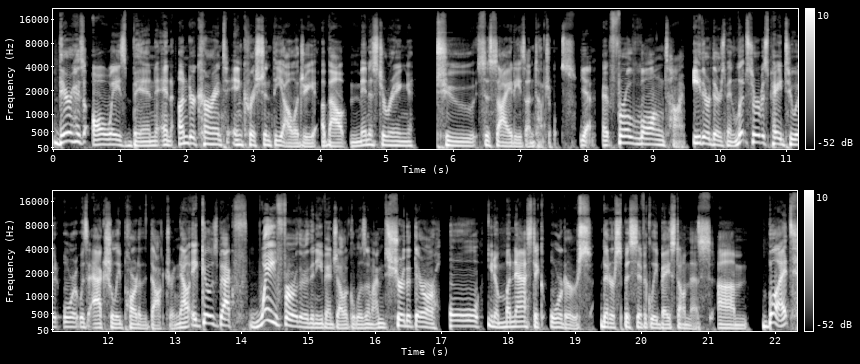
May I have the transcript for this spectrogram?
there has always been an undercurrent in Christian theology about ministering to society's untouchables. Yeah. Uh, For a long time. Either there's been lip service paid to it or it was actually part of the doctrine. Now, it goes back f- way further than evangelicalism. I'm sure that there are whole, you know, monastic orders that are specifically based on this. Um, but,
